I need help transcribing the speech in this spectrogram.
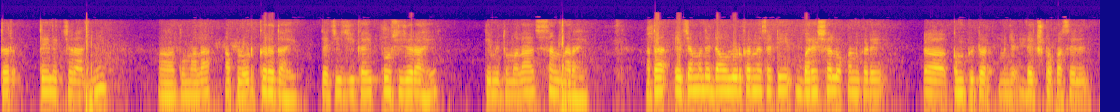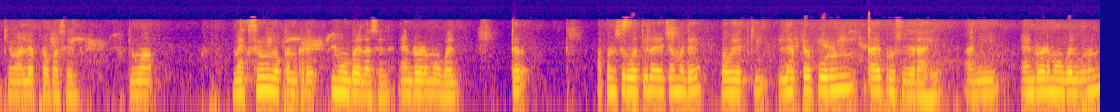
तर ते लेक्चर आज मी तुम्हाला अपलोड करत आहे. त्याची जी काही प्रोसिजर आहे ती मी तुम्हाला आज सांगणार आहे. आता याच्यामध्ये डाउनलोड करण्यासाठी बऱ्याचशा लोकांकडे कम्प्युटर म्हणजे डेस्कटॉप असेल किंवा लॅपटॉप असेल किंवा मॅक्सिमम लोकांकडे मोबाईल असेल अँड्रॉइड मोबाईल तर आपण सुरुवातीला याच्यामध्ये पाहूयात की लॅपटॉपवरून काय प्रोसिजर आहे आणि अँड्रॉइड मोबाईलवरून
